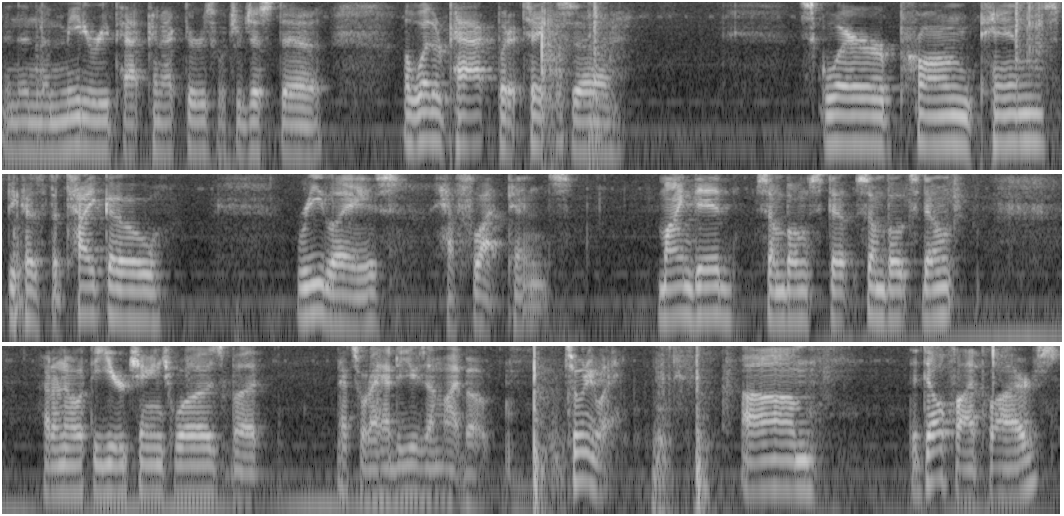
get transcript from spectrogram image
And then the Metri-Pack connectors, which are just a, a weather pack, but it takes uh, square prong pins because the Tyco relays have flat pins. Mine did, some boats, some boats don't. I don't know what the year change was, but that's what I had to use on my boat. So anyway, um, the Delphi pliers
